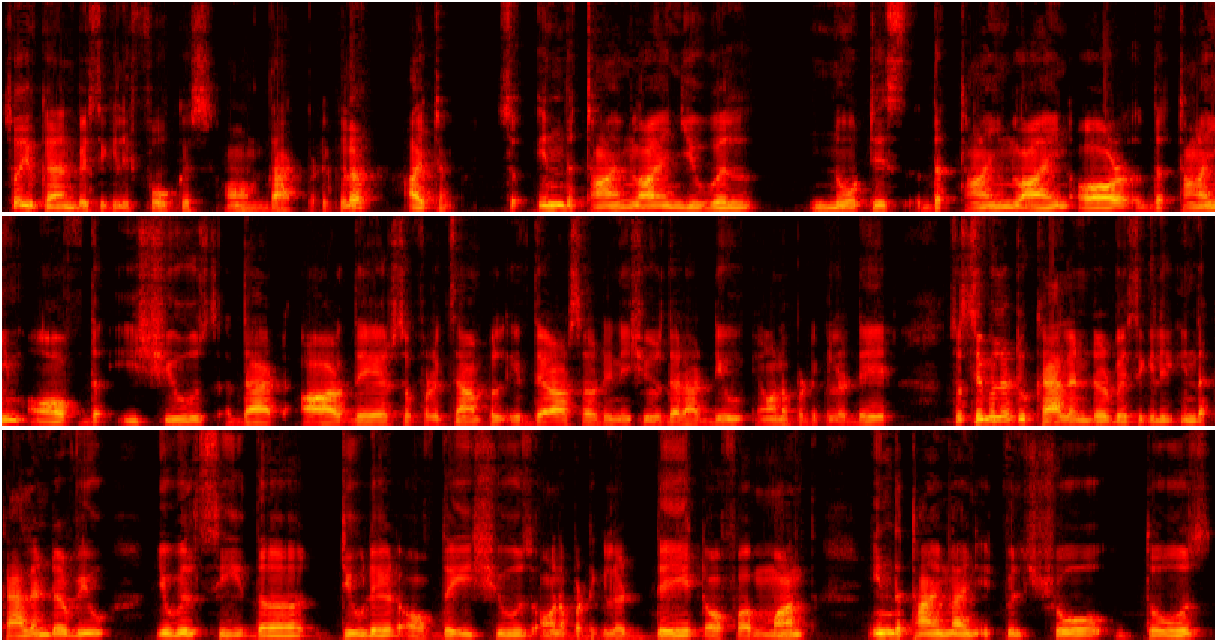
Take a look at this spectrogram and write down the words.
So you can basically focus on that particular item. So in the timeline you will notice the timeline or the time of the issues that are there. So for example if there are certain issues that are due on a particular date. So similar to calendar basically in the calendar view you will see the due date of the issues on a particular date of a month. In the timeline it will show those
